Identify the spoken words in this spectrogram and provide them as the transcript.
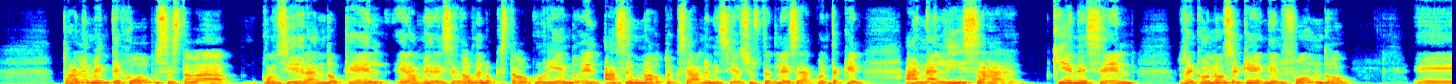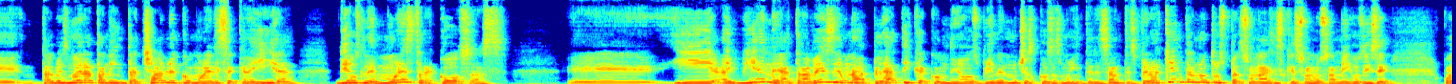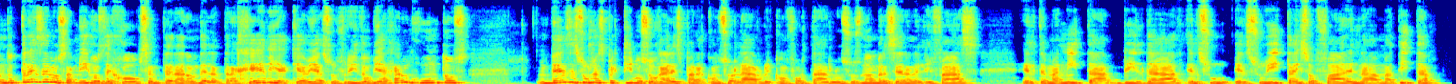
Probablemente Job se estaba considerando que él era merecedor de lo que estaba ocurriendo. Él hace un autoexamen, decía, si usted lee se da cuenta que él analiza quién es él, reconoce que en el fondo eh, tal vez no era tan intachable como él se creía, Dios le muestra cosas eh, y ahí viene, a través de una plática con Dios, vienen muchas cosas muy interesantes. Pero aquí entran otros personajes que son los amigos. Dice, cuando tres de los amigos de Job se enteraron de la tragedia que había sufrido, viajaron juntos desde sus respectivos hogares para consolarlo y confortarlo. Sus nombres eran Elifaz, el temanita, Bildad, el, su, el suita y Sofar, el naamatita.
